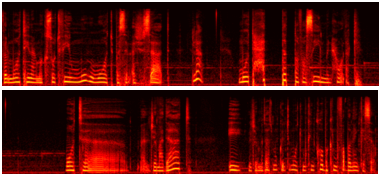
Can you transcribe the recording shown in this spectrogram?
فالموت هنا المقصود فيه مو موت بس الأجساد لا موت حتى التفاصيل من حولك. موت آه، الجمادات. إيه الجمادات ممكن تموت ممكن كوبك المفضل ينكسر.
